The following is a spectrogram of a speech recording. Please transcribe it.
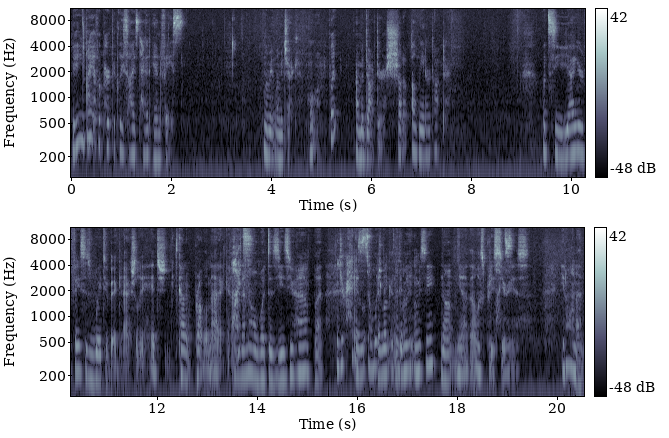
yeah, you do. I have a perfectly sized head and face. Let me let me check. Hold on. What? I'm a doctor. Shut up. A wiener doctor. Let's see. Yeah, your face is way too big. Actually, it's, it's kind of problematic. I don't know what disease you have, but Your head is it- so much look- bigger than mine. Let me see. No, yeah, that looks pretty What? serious. You don't want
